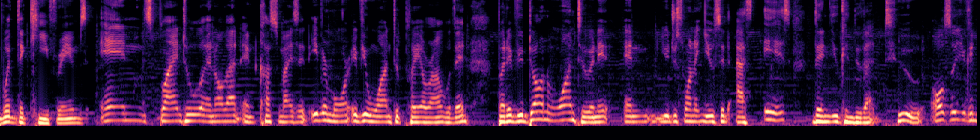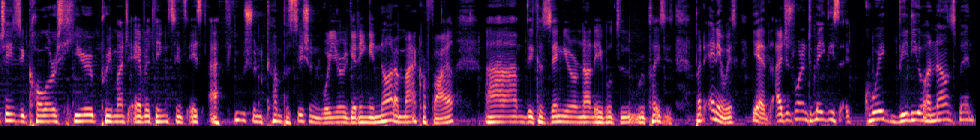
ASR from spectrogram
with the keyframes and spline tool and all that and customize it even more if you want to play around with it. But if you don't want to and it and you just want to use it as is then you can do that too. Also you can change the colors here pretty much everything since it's a fusion composition where you're getting it not a macro file um, because then you're not able to replace it. But anyways yeah I just wanted to make this a quick video announcement.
